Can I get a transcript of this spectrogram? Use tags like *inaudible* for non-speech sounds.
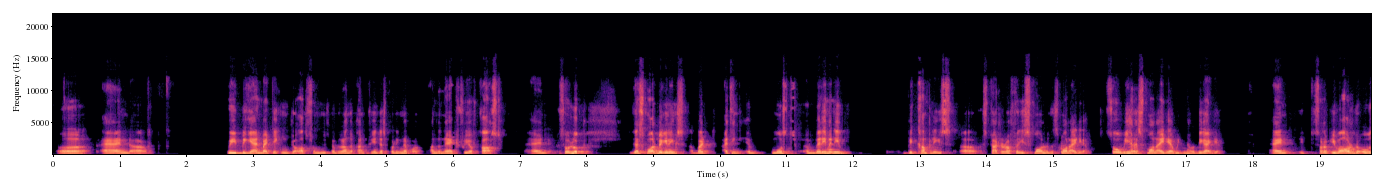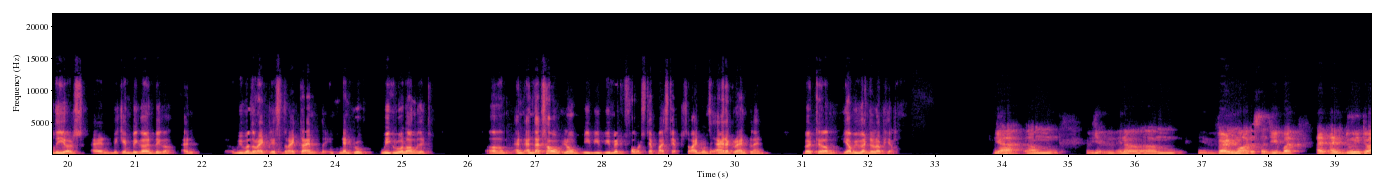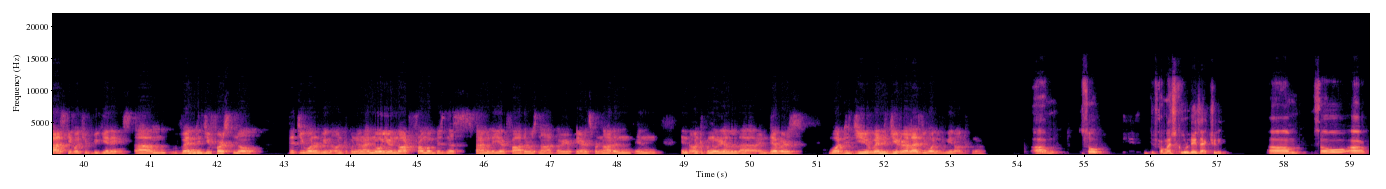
uh, and uh, we began by taking jobs from newspapers around the country and just putting them on, on the net free of cost. And so, look, they're small beginnings, but I think most, very many big companies uh, started off very small with a small idea. So we had a small idea, we didn't have a big idea. And it sort of evolved over the years and became bigger and bigger. And we were the right place at the right time. The internet grew, we grew along with it. Um, and, and that's how, you know, we, we, we made it forward step by step. So I don't think I had a grand plan, but um, yeah, we ended up here. Yeah, um, you, you, know, um, very modest, Sanjeev. But I, I, do need to ask you about your beginnings. Um, when did you first know that you wanted to be an entrepreneur? I know you're not from a business family. Your father was not, or your parents were not in in, in entrepreneurial uh, endeavors. What did you? When did you realize you wanted to be an entrepreneur? Um, so, from my school days, actually. Um, so, uh,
